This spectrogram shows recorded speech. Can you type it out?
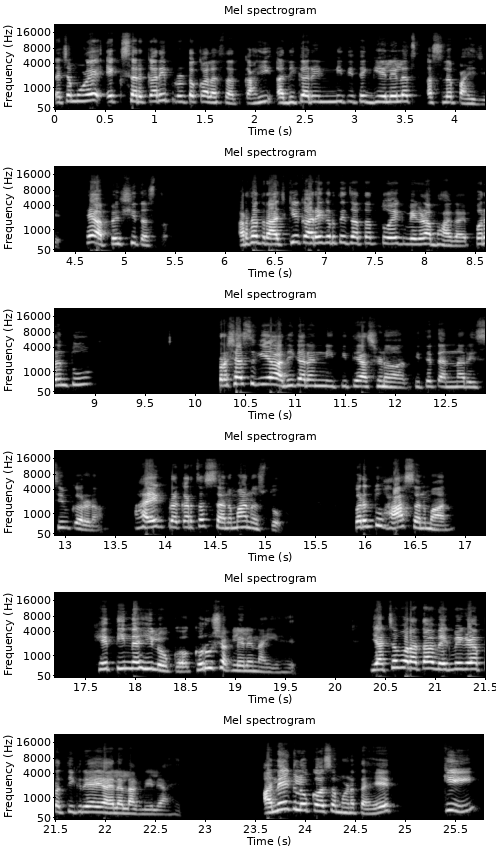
त्याच्यामुळे एक सरकारी प्रोटोकॉल असतात. काही अधिकाऱ्यांनी तिथे गेलेलंच असलं पाहिजे. हे अपेक्षित असतं. अर्थात राजकीय कार्यकर्ते जातात तो एक वेगळा भाग आहे. परंतु प्रशासकीय अधिकाऱ्यांनी तिथे असणं तिथे त्यांना रिसीव्ह करणं हा एक प्रकारचा सन्मान असतो. परंतु हा सन्मान हे तीनही लोक करू शकलेले नाही आहेत याच्यावर आता वेगवेगळ्या प्रतिक्रिया यायला लागलेल्या आहेत. अनेक लोक असं म्हणत आहेत की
